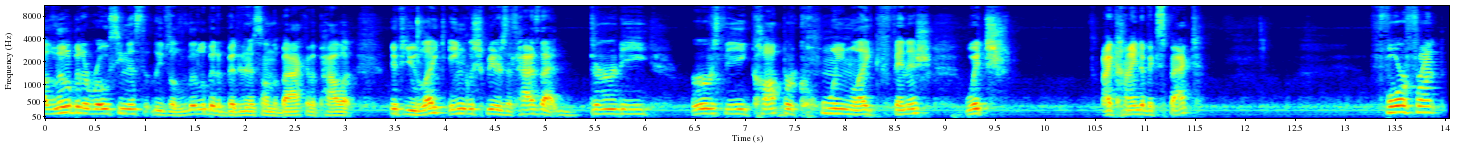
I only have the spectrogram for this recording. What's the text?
a little bit of roastiness that leaves a little bit of bitterness on the back of the palate. If you like English beers, it has that dirty, earthy, copper coin like finish, which I kind of expect. Forefront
